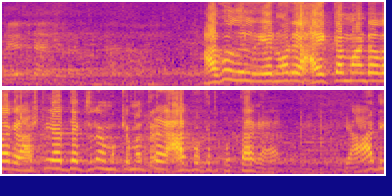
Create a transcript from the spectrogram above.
ಪ್ರಯೋಜನ ಆಗಿಲ್ಲ ಆಗೋದಿಲ್ಲ ರೀ ನೋಡ್ರಿ ಹೈಕಮಾಂಡದಾಗ ರಾಷ್ಟ್ರೀಯ ಅಧ್ಯಕ್ಷರ ಮುಖ್ಯಮಂತ್ರಿ ಆಗ್ಬೇಕಂತ ಕೂತಾಗ ಯಾವ ಡಿ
